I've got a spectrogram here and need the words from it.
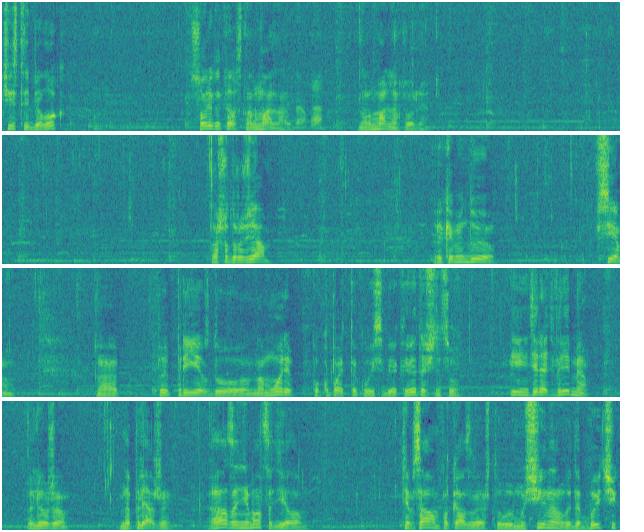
Чистый белок. Соли как раз нормально. Да? Нормально соли. Так что, друзья, рекомендую всем э, при приезду на море покупать такую себе креветочницу и не терять время лежа на пляже, а заниматься делом. Тем самым показывая, что вы мужчина, вы добытчик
